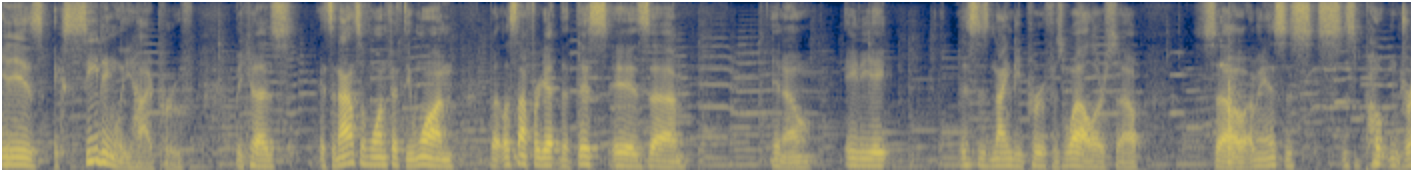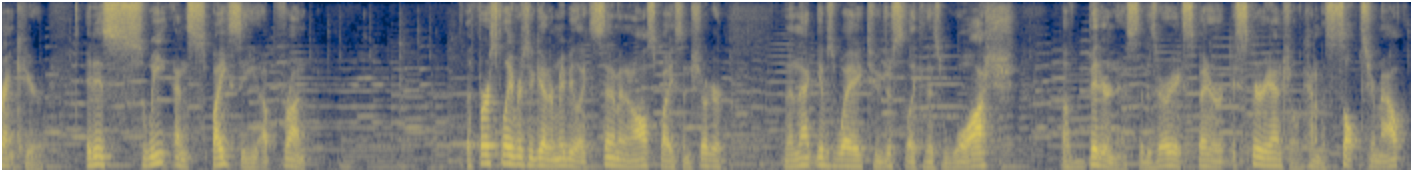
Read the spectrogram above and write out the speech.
It is exceedingly high proof because it's an ounce of 151, but let's not forget that this is, um, you know, 88. This is 90 proof as well, or so. So, I mean, this is, this is a potent drink here. It is sweet and spicy up front. The first flavors you get are maybe like cinnamon and allspice and sugar. And then that gives way to just like this wash of bitterness that is very exper experiential, kind of assaults your mouth.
